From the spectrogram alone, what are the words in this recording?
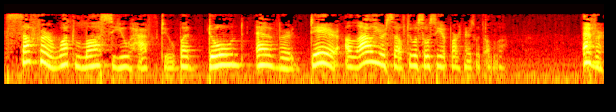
suffer what loss you have to, but don't ever dare allow yourself to associate partners with Allah. Ever.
